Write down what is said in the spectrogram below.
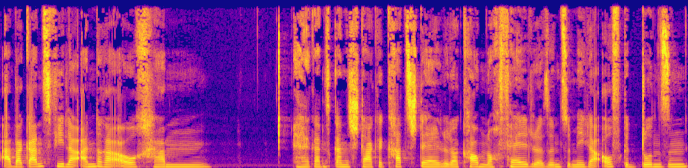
Aber ganz viele andere auch haben ganz, ganz starke Kratzstellen oder kaum noch Fell oder sind so mega aufgedunsen,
